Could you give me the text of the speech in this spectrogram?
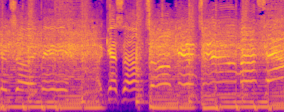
Inside me? I guess I'm talking to myself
